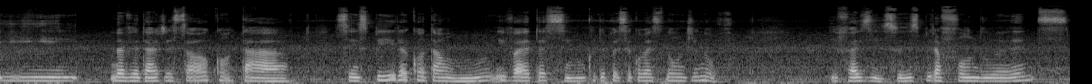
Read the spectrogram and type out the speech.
E na verdade é só contar. Você inspira, contar um e vai até cinco, depois você começa do um de novo. E faz isso. Respira fundo antes,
